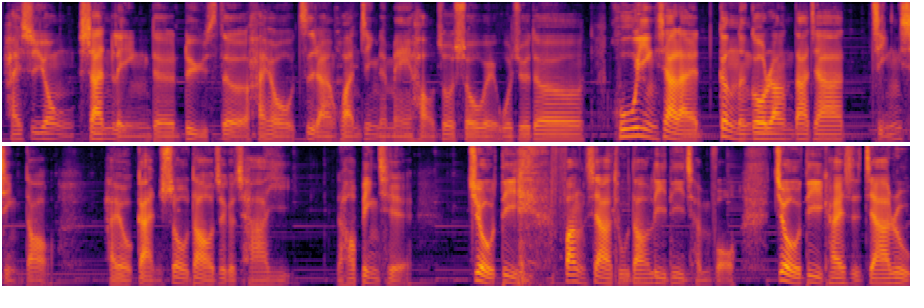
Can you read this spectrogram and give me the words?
还是用山林的绿色还有自然环境的美好做收尾，我觉得呼应下来更能够让大家。警醒到，还有感受到这个差异，然后并且就地 放下屠刀，立地成佛，就地开始加入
